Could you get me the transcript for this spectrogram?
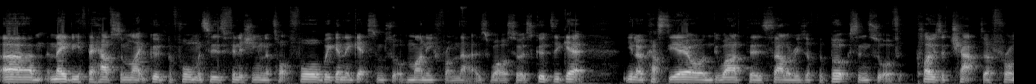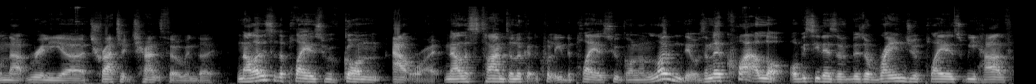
um, maybe if they have some like good performances finishing in the top four, we're going to get some sort of money from that as well. So it's good to get you know, Castillejo and Duarte's salaries off the books and sort of close a chapter from that really uh, tragic transfer window. Now, those are the players who have gone outright. Now, it's time to look at quickly the players who've gone on loan deals, and they're quite a lot. Obviously, there's a there's a range of players we have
